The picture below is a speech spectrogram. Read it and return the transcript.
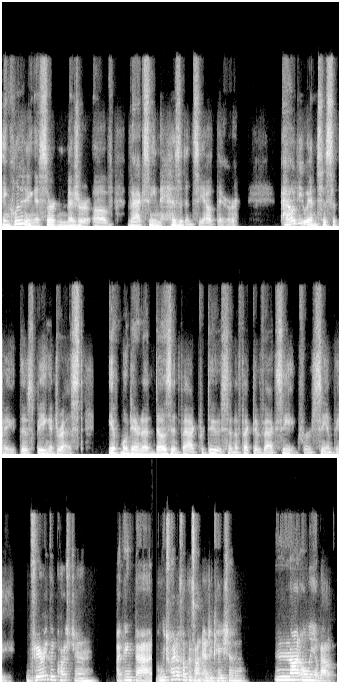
including a certain measure of vaccine hesitancy out there. How do you anticipate this being addressed if Moderna does, in fact, produce an effective vaccine for CMV? Very good question. I think that we try to focus on education, not only about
